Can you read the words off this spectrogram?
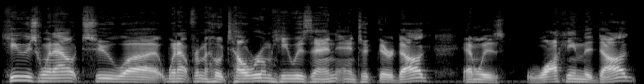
Hughes went out to uh, went out from the hotel room he was in and took their dog and was walking the dog,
